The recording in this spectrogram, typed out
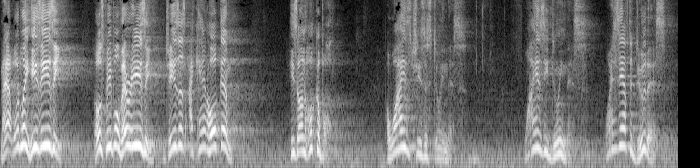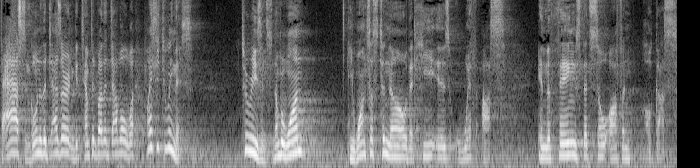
Matt Woodley, he's easy. Those people, they're easy. Jesus, I can't hook him. He's unhookable. Why is Jesus doing this? Why is he doing this? Why does he have to do this? Fast and go into the desert and get tempted by the devil? Why, why is he doing this? Two reasons. Number one, he wants us to know that he is with us in the things that so often hook us.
